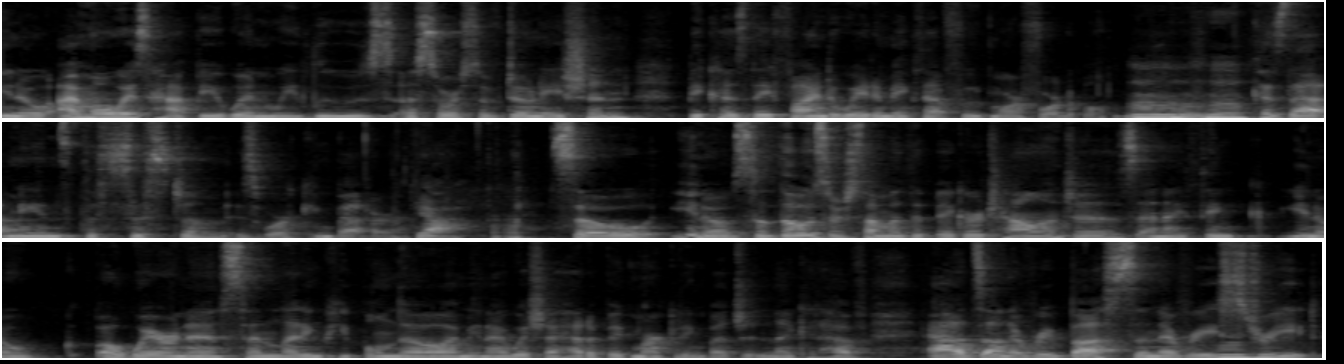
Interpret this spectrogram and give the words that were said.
you know, I'm always happy when we lose a source of donation because they find a way to make that food more affordable. Because that means the system is working better. Yeah. So, you know, so those are some of the bigger challenges. And I think, you know, awareness and letting people know. I mean, I wish I had a big marketing budget and I could have ads on every bus and every street.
